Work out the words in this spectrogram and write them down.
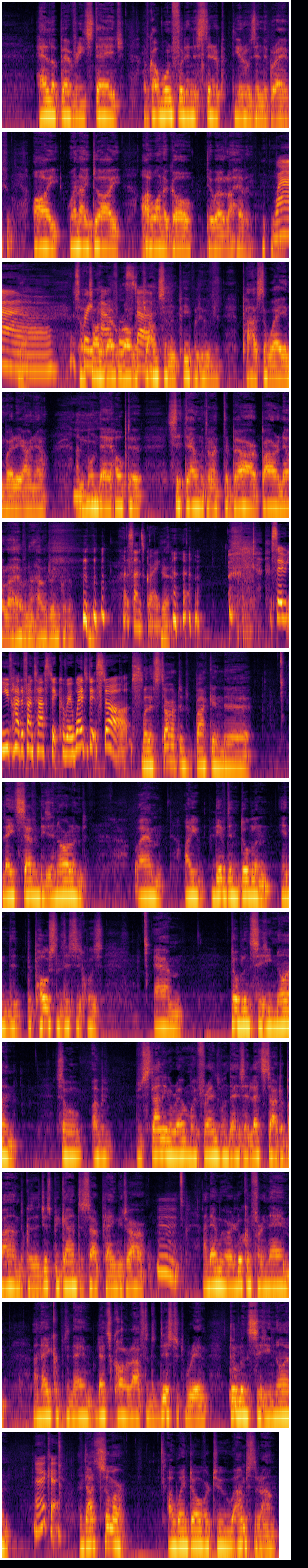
held up every stage. I've got one foot in the stirrup, the other was in the grave. I, when I die, I want to go to outlaw heaven. Wow. That's so it's all about Robert stuff. Johnson and people who've passed away and where they are now. And one day I hope to sit down with them at the bar, bar in outlaw heaven, and have a drink with them. That sounds great. yeah. So you've had a fantastic career. Where did it start? Well, it started back in the late seventies in Ireland. Um, I lived in Dublin. In the the postal district was um, Dublin City Nine. So I was standing around with my friends one day and said, "Let's start a band," because I just began to start playing guitar. Mm. And then we were looking for a name, and I came up with the name. Let's call it after the district we're in, Dublin City Nine. Okay. And that summer, I went over to Amsterdam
